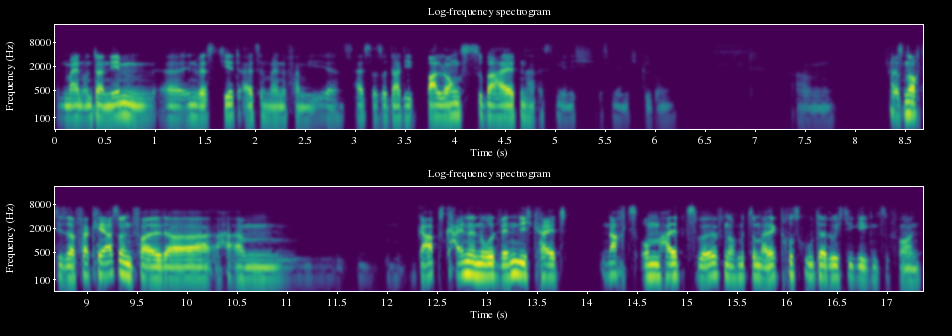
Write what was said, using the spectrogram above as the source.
in mein Unternehmen äh, investiert als in meine Familie. Das heißt also, da die Balance zu behalten, ist mir nicht, ist mir nicht gelungen. Ähm, ist noch dieser Verkehrsunfall, da ähm, gab es keine Notwendigkeit, nachts um halb zwölf noch mit so einem Elektroscooter durch die Gegend zu fahren.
